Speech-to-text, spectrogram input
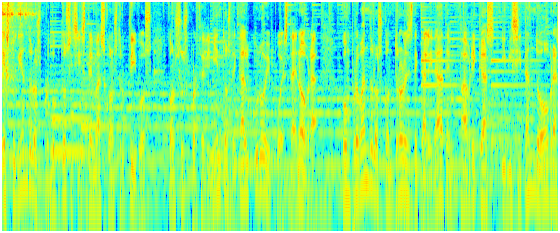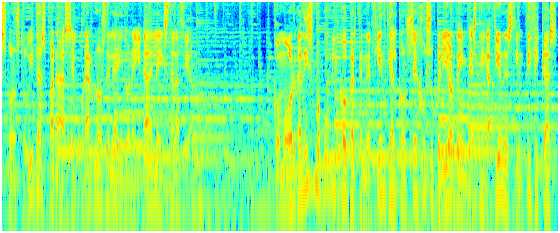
estudiando los productos y sistemas constructivos con sus procedimientos de cálculo y puesta en obra, comprobando los controles de calidad en fábricas y visitando obras construidas para asegurarnos de la idoneidad en la instalación. Como organismo público perteneciente al Consejo Superior de Investigaciones Científicas,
